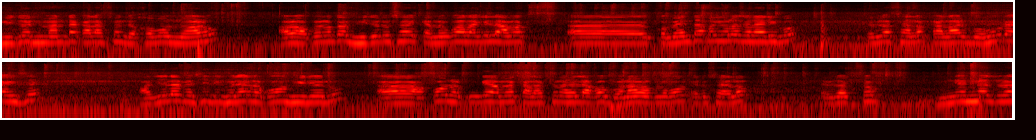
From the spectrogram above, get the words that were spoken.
ভিডিঅ'ত সিমান এটা কালেকশ্যন দেখুৱাব নোৱাৰোঁ। আৰু আপোনালোকৰ ভিডিঅ'টো চাই কেনেকুৱা লাগিলে আমাক কমেণ্ট এটা কৰি হ'লেও জনাই দিব। এইবিলাক চাই লওক, কালাৰ বহুত আহিছে। আজিলৈ বেছি দীঘলীয়া নকওঁ ভিডিঅ'টো। আকৌ নতুনকৈ আমাৰ কালেকশ্যন আহিলে আকৌ বনাম আপোনালোকক, এইটো চাই লওক। এইবিলাক চব ধুনীয়া ধুনীয়া যোৰা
